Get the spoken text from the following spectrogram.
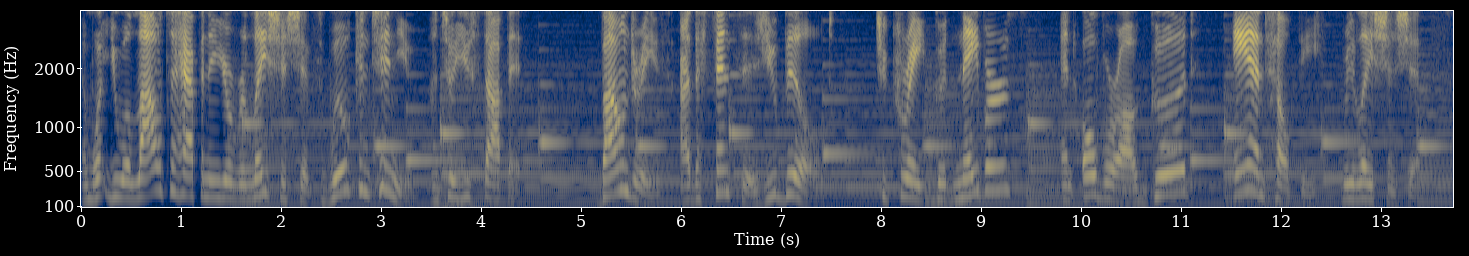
And what you allow to happen in your relationships will continue until you stop it. Boundaries are the fences you build to create good neighbors and overall good and healthy relationships.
